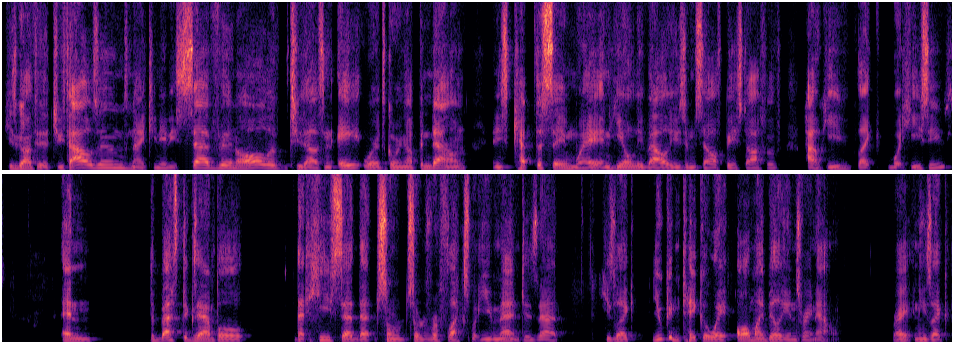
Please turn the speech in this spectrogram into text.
he's gone through the 2000s, 1987, all of 2008, where it's going up and down, and he's kept the same way. And he only values himself based off of how he like what he sees. And the best example that he said that sort of reflects what you meant is that he's like, you can take away all my billions right now, right? And he's like,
